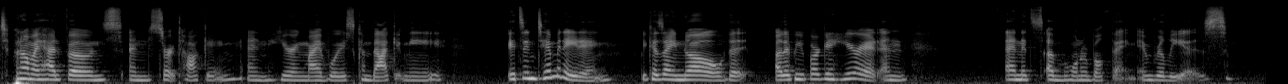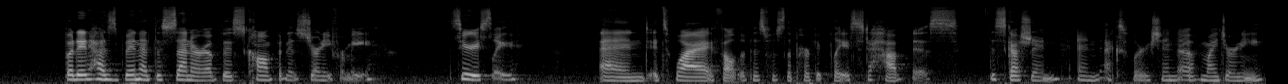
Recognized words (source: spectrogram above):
to put on my headphones and start talking and hearing my voice come back at me, it's intimidating because I know that other people are going to hear it and and it's a vulnerable thing. It really is. but it has been at the center of this confidence journey for me. Seriously. And it's why I felt that this was the perfect place to have this discussion and exploration of my journey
